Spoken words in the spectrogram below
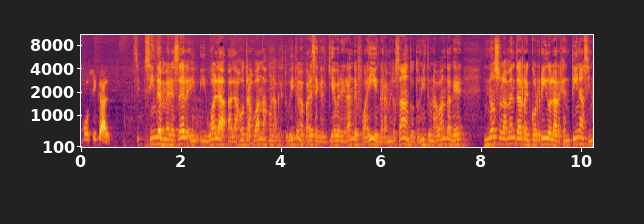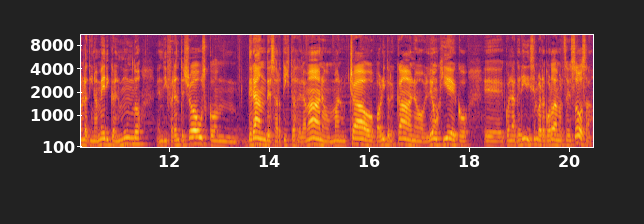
musical. Si- Sin desmerecer igual a, a las otras bandas con las que estuviste, me parece que el quiebre grande fue ahí, en Caramelo Santo. Tuniste una banda que no solamente ha recorrido la Argentina, sino Latinoamérica, el mundo, en diferentes shows, con grandes artistas de la mano, Manu Chao, Pablito Lescano, León Gieco, eh, con la querida y siempre recordada Mercedes Sosa.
